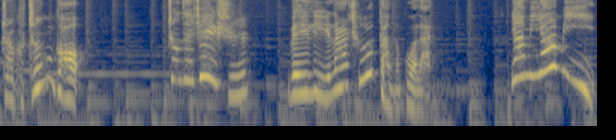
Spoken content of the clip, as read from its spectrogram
这儿可真高！正在这时，威利拉车赶了过来。呀咪呀咪，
